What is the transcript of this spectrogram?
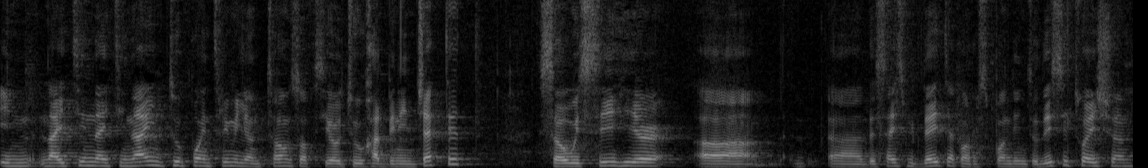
in 1999, 2.3 million tons of CO2 had been injected. So we see here uh, uh, the seismic data corresponding to this situation.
